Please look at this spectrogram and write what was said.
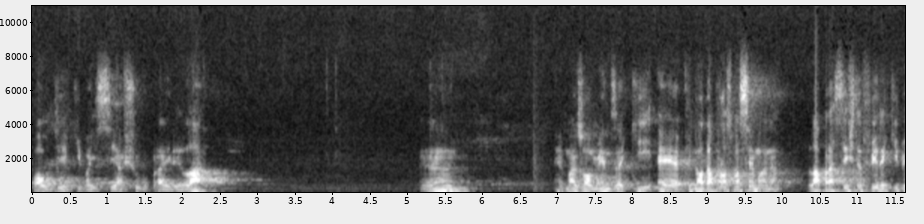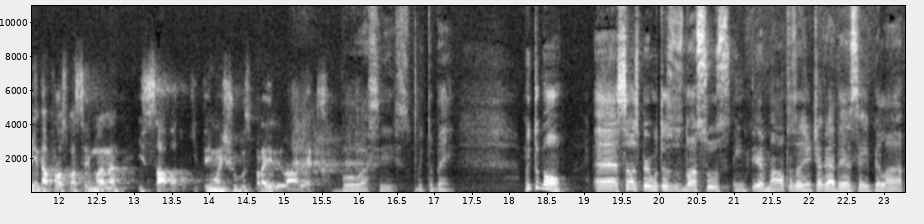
Qual dia que vai ser a chuva para ele lá? É mais ou menos aqui, é final da próxima semana lá para sexta-feira que vem da próxima semana e sábado, que tem umas chuvas para ele lá, Alex. Boa, Cis. Muito bem. Muito bom. É, são as perguntas dos nossos internautas. A gente agradece aí pela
